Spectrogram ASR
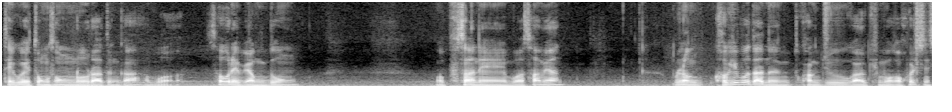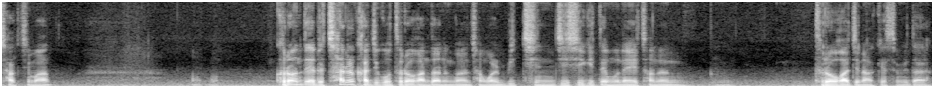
대구의 동성로라든가 뭐 서울의 명동 뭐 부산의 뭐 서면 물론 거기보다는 광주가 규모가 훨씬 작지만 어, 그런 데를 차를 가지고 들어간다는 건 정말 미친 짓이기 때문에 저는 들어가지는 않겠습니다.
